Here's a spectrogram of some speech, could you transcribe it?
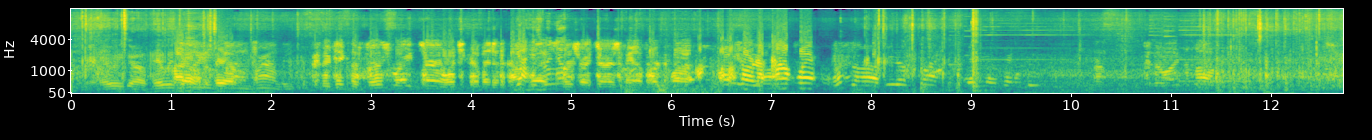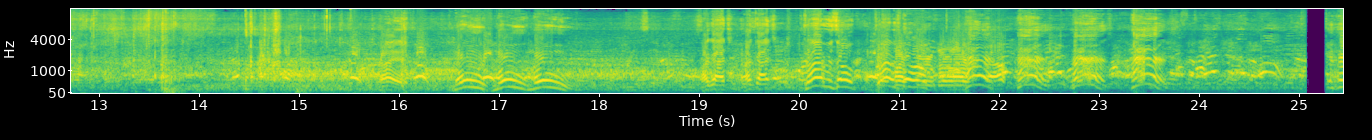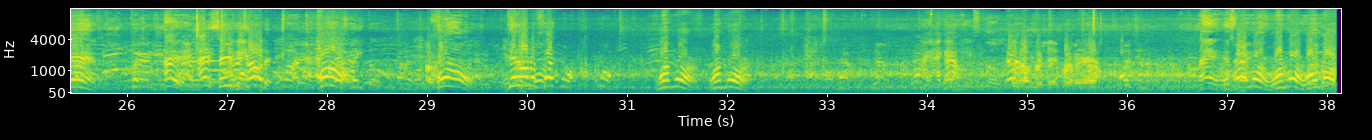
Here we go. Here we go. don't know. If they're taking the first right turn once you come into the got his complex, window? first right turn is going to be in the parking lot. Also in the complex. To the right of the mouth. Hey, move, move, move. I got you. I got you. Driver's open. Driver's door open. Hands, hands, hands, hands. Hands. Hey, hey, see if hold it. Paul. Paul. Get on the fucking. One more. One more. The numbers in, brother. Hey, it's one more. One more. One more.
